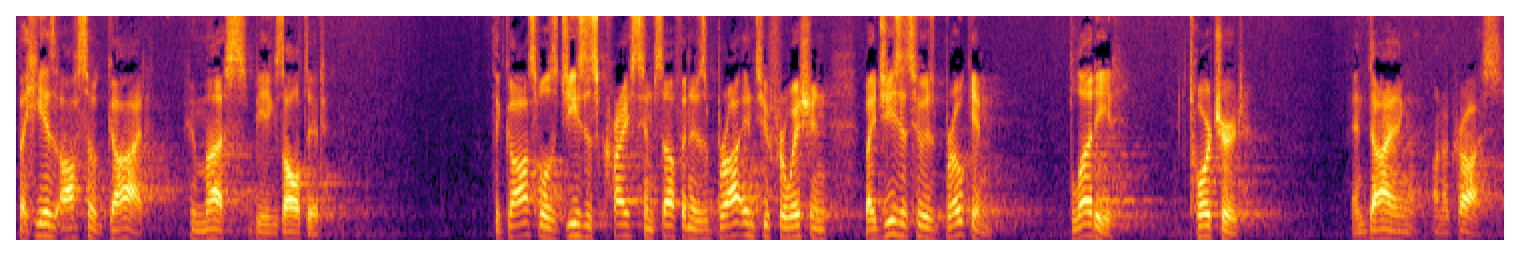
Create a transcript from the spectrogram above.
but he is also God who must be exalted. The gospel is Jesus Christ himself, and it is brought into fruition by Jesus, who is broken, bloodied, tortured, and dying on a cross.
